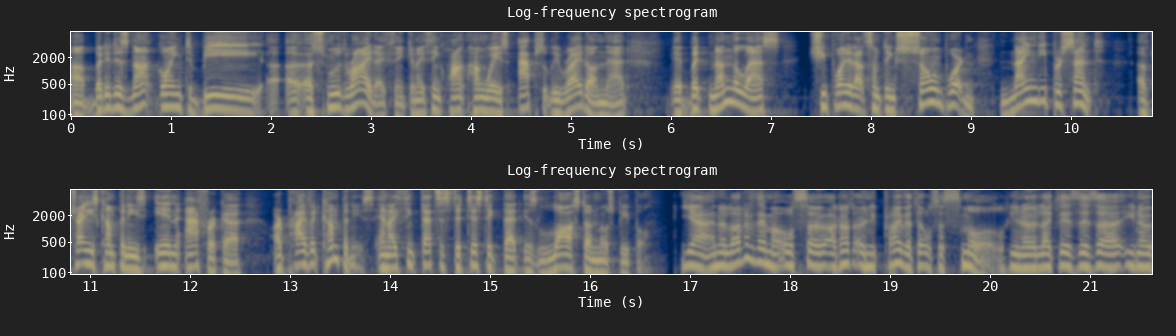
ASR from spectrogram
uh, but it is not going to be a, a, smooth ride. I think, and I think Hangwei is absolutely right on that. But nonetheless she pointed out something so important 90% of Chinese companies in Africa are private companies. And I think that's a statistic that is lost on most people. Yeah, and a lot of them are also are not only private; they're also small. You know, like there's there's a you know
